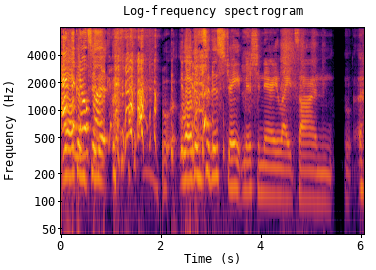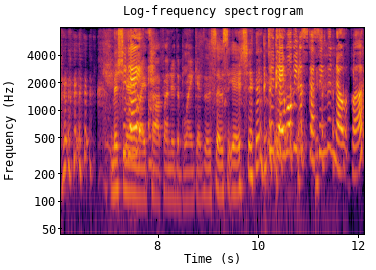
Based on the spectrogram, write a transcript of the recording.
And welcome the to the. welcome to the straight missionary lights on. missionary Today- lights off under the blankets association. Today we'll be discussing the Notebook.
